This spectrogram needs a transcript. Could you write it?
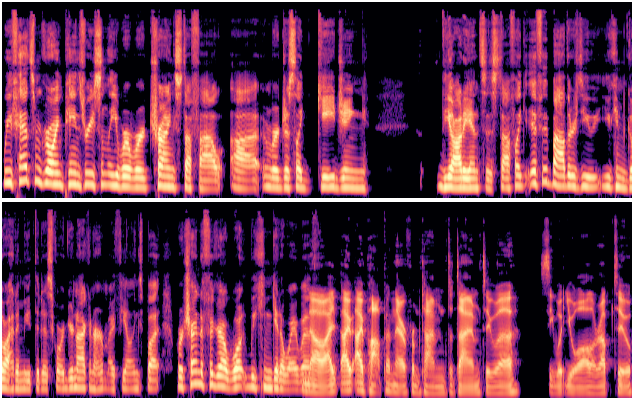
We've had some growing pains recently where we're trying stuff out, uh, and we're just like gauging the audience's stuff. Like, if it bothers you, you can go ahead and mute the Discord. You're not going to hurt my feelings, but we're trying to figure out what we can get away with. No, I, I I pop in there from time to time to uh see what you all are up to.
